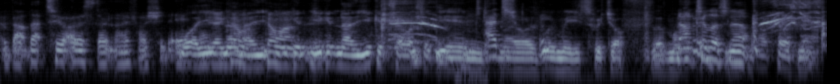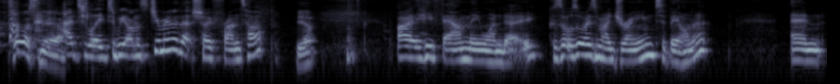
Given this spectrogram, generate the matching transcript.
about that too. I just don't know if I should air. Well, you, Yeah, no, come no, on, you, come you on. can, you can, no, you can tell us at the end Actu- no, when we switch off the mic. Now tell us now. No, tell us now. Tell us now. Actually, to be honest, do you remember that show Front Up? Yep. I, he found me one day because it was always my dream to be on it, and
